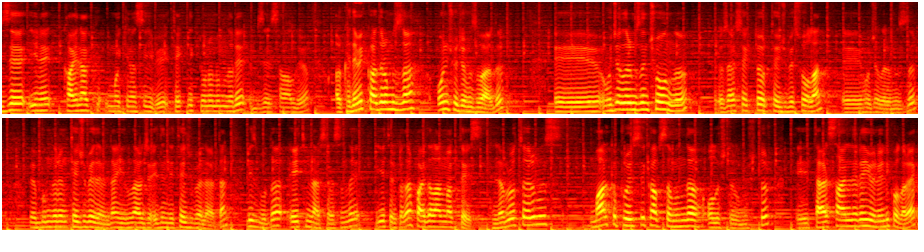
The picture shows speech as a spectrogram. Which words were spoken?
bize yine kaynak makinesi gibi teknik donanımları bize sağlıyor. Akademik kadromuzda 13 hocamız vardır. E, hocalarımızın çoğunluğu özel sektör tecrübesi olan e, hocalarımızdır ve bunların tecrübelerinden, yıllarca edindiği tecrübelerden biz burada eğitimler sırasında yeteri kadar faydalanmaktayız. Laboratuvarımız marka projesi kapsamında oluşturulmuştur. E, tersanelere yönelik olarak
